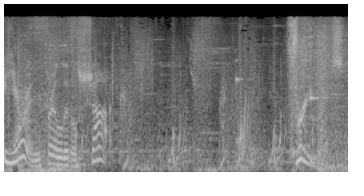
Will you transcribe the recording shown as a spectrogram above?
You're in for a little shock. Freeze!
